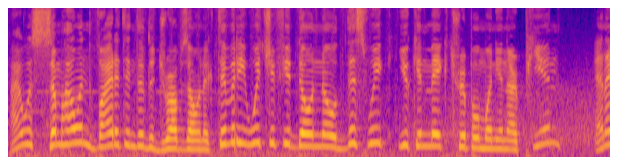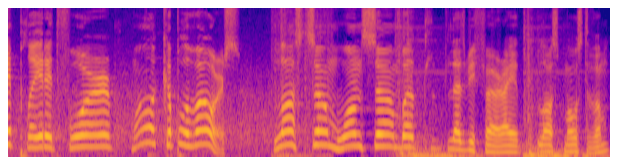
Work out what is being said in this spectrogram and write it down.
I was somehow invited into the drop zone activity, which if you don't know, this week you can make triple money in RPN, and I played it for, well, a couple of hours. Lost some, won some, but let's be fair, I lost most of them.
